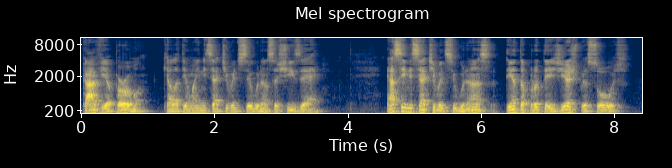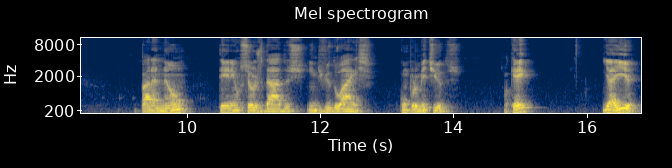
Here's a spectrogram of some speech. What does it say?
Kavia Perlman, que ela tem uma iniciativa de segurança XR. Essa iniciativa de segurança tenta proteger as pessoas para não terem os seus dados individuais comprometidos. Ok? E aí,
